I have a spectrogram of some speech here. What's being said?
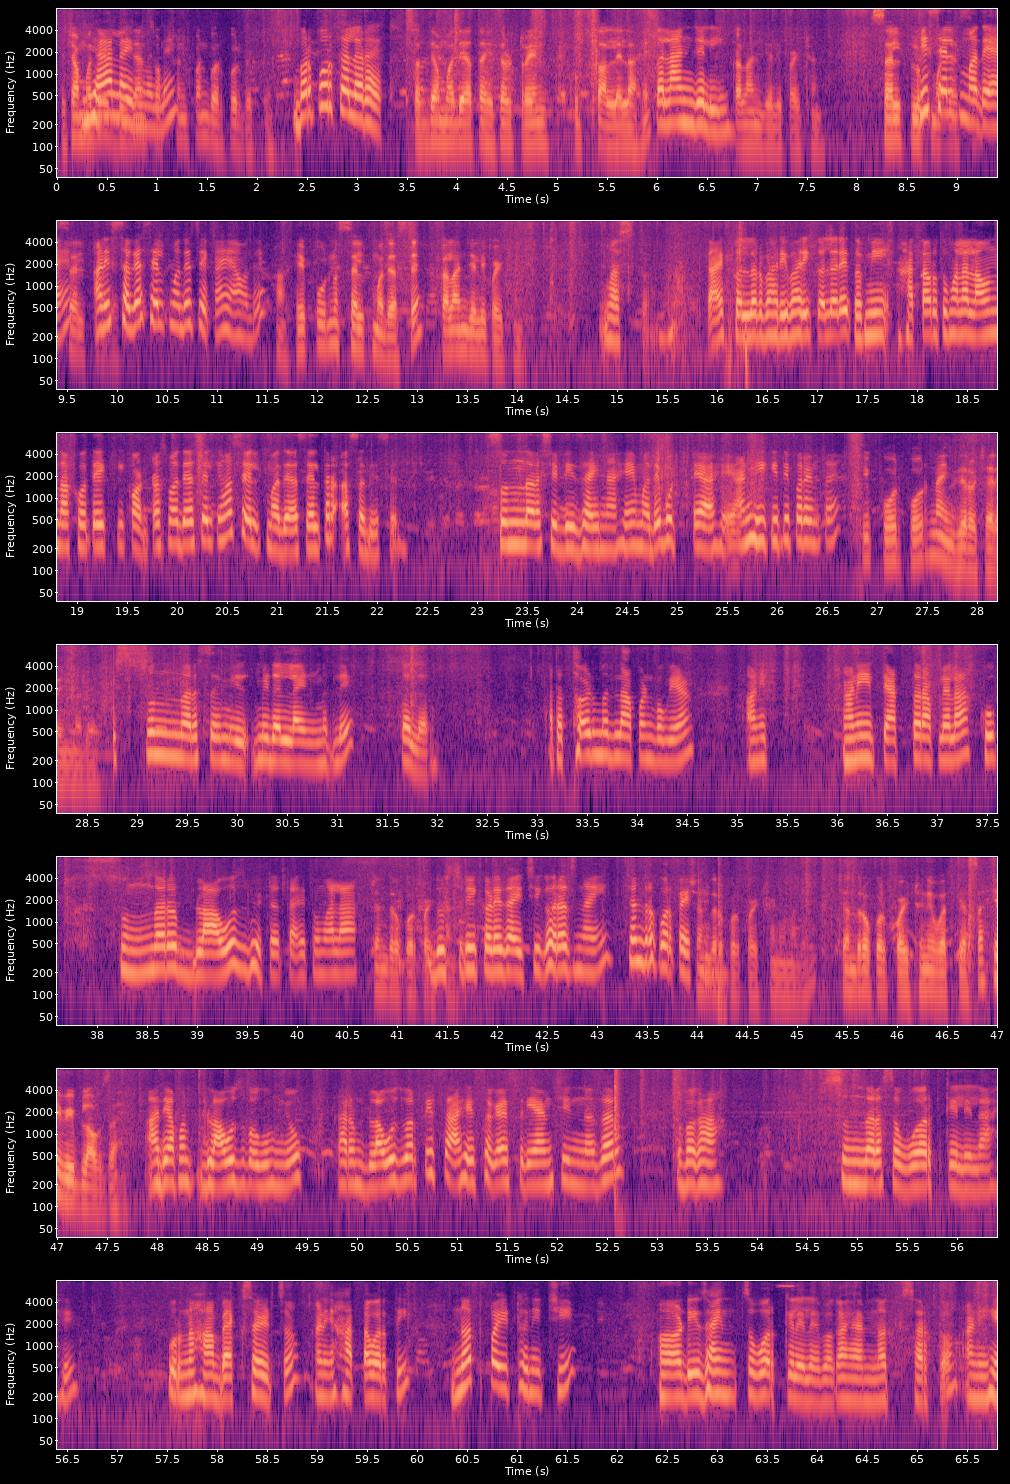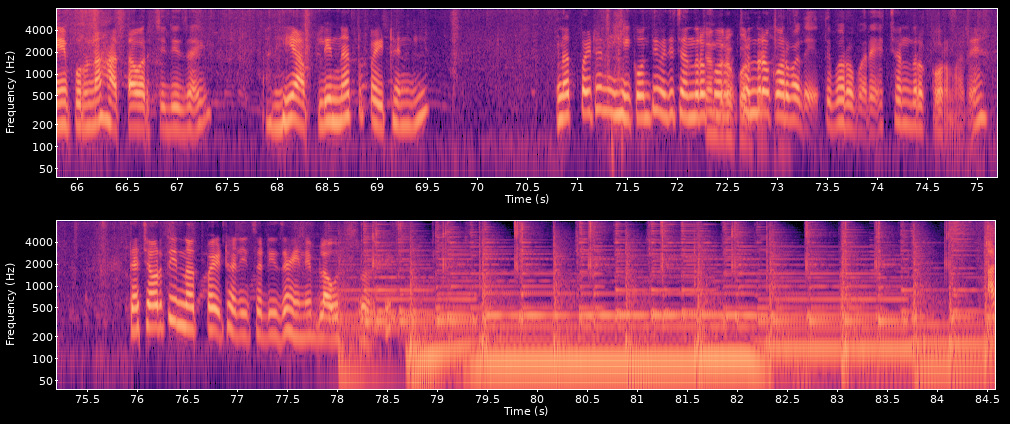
त्याच्यामध्ये पण भरपूर भेटते भरपूर कलर आहेत. सध्या मध्ये आता ह्याचा ट्रेंड खूप चाललेला आहे. कलांजली. कलांजली पैठण. सेल्फ लुक ही सेल्फमध्ये आहे. आणि सगळ्या सेल्फ मध्येच आहे का यामध्ये? हे पूर्ण सेल्फमध्ये असते कलांजली पैठण. मस्त. काय कलर भारी भारी कलर आहे. तर मी हातावर तुम्हाला लावून दाखवते की कॉन्ट्रास्टमध्ये असेल किंवा सेल्फमध्ये असेल तर असं दिसेल. सुंदर अशी डिझाईन आहे. मध्ये बुट्टे आहे. आणि ही किती पर्यंत आहे? ही फोर फोर नाईन झिरोच्या रेंजमध्ये आहे. सुंदर असे मिडल लाईन मधले कलर आता थर्डमधलं आपण बघूया. आणि आणि त्यात तर आपल्याला खूप सुंदर ब्लाऊज भेटत आहे तुम्हाला. चंद्रकोर पैठणी. दुसरीकडे जायची गरज नाही. चंद्रकोर पैठणी. चंद्रकोर पैठणीमध्ये. चंद्रकोर पैठणीवरती असा हेवी ब्लाऊज आहे. आधी आपण ब्लाऊज बघून घेऊ. कारण ब्लाऊजवरतीच आहे सगळ्या स्त्रियांची नजर. बघा सुंदर असं वर्क केलेलं आहे. पूर्ण हा बॅक साईडचं आणि हातावरती नथ पैठणीची डिझाईनचं वर्क केलेलं आहे बघा ह्या नथसारखं. आणि हे पूर्ण हातावरची डिझाईन आणि ही आपली नथ पैठणी. नथ पैठणी ही कोणती? म्हणजे चंद्रकोर चंद्रकोर चंद्रकोरमध्ये. येते बरोबर आहे चंद्रकोरमध्ये. त्याच्यावरती नथ पैठणीचं डिझाईन आहे ब्लाऊजवरती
